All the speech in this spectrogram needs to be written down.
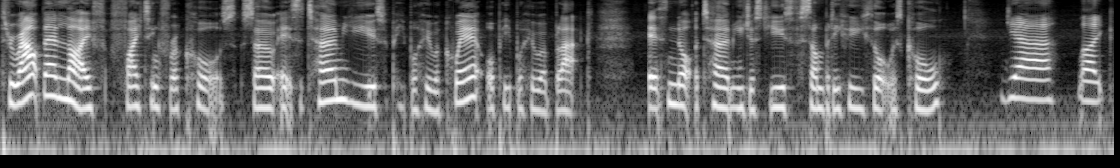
throughout their life fighting for a cause. So it's a term you use for people who are queer or people who are black. It's not a term you just use for somebody who you thought was cool. Yeah, like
